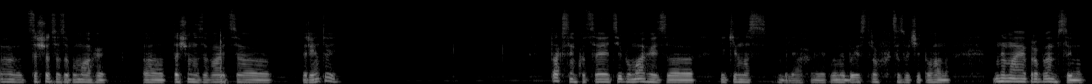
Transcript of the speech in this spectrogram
Е, Це що це за бумаги? Е, Те, що називається рентою? Так, синку, це ті бумаги, за які в нас. Бляха, як вони бистро, це звучить погано. Немає проблем, сину.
